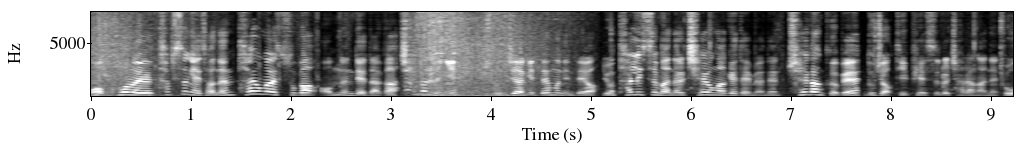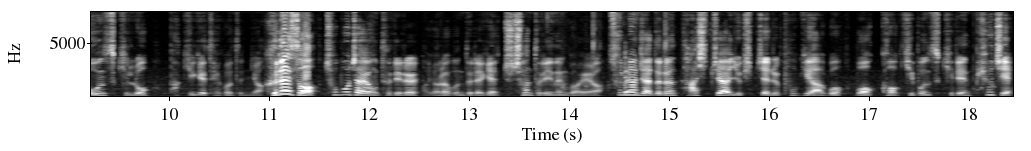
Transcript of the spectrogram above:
워커를 탑승해서는 사용할 수가 없는 데다가 채널링이 존재하기 때문인데요. 요 탈리스만을 채용하게 되면은 최강급의 누적 DPS를 자랑하는 좋은 스킬로 바뀌게 되거든요. 그래서 초보자용 트리를 여러분들에게 추천드리는 거예요. 숙련자들은 40제와 60제를 포기하고 워커 기본 스킬인 퓨지,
